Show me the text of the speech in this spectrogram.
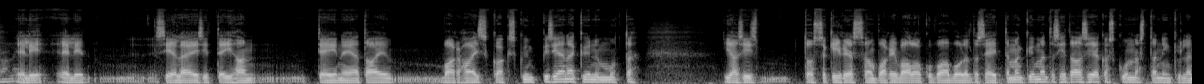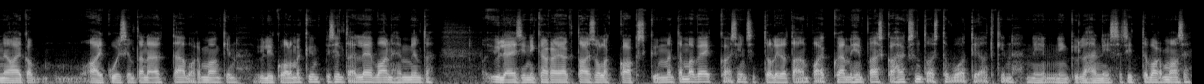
no niin. eli, eli siellä ei sitten ihan teinejä tai varhais 20 näkynyt, mutta ja siis tuossa kirjassa on pari valokuvaa vuodelta 70 siitä asiakaskunnasta, niin kyllä ne aika aikuisilta näyttää varmaankin yli 30 ellei vanhemmilta. Yleisin ikäraja taisi olla 20, mä veikkaisin. Sitten oli jotain paikkoja, mihin pääsi 18-vuotiaatkin, niin, niin kyllähän niissä sitten varmaan se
